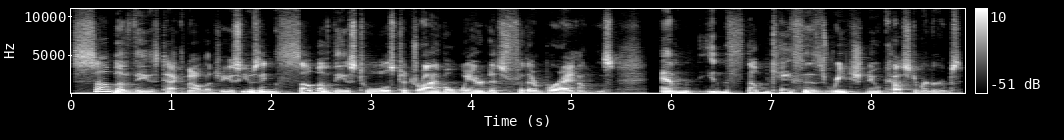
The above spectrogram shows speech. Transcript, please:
some of these technologies, using some of these tools to drive awareness for their brands, and in some cases, reach new customer groups.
